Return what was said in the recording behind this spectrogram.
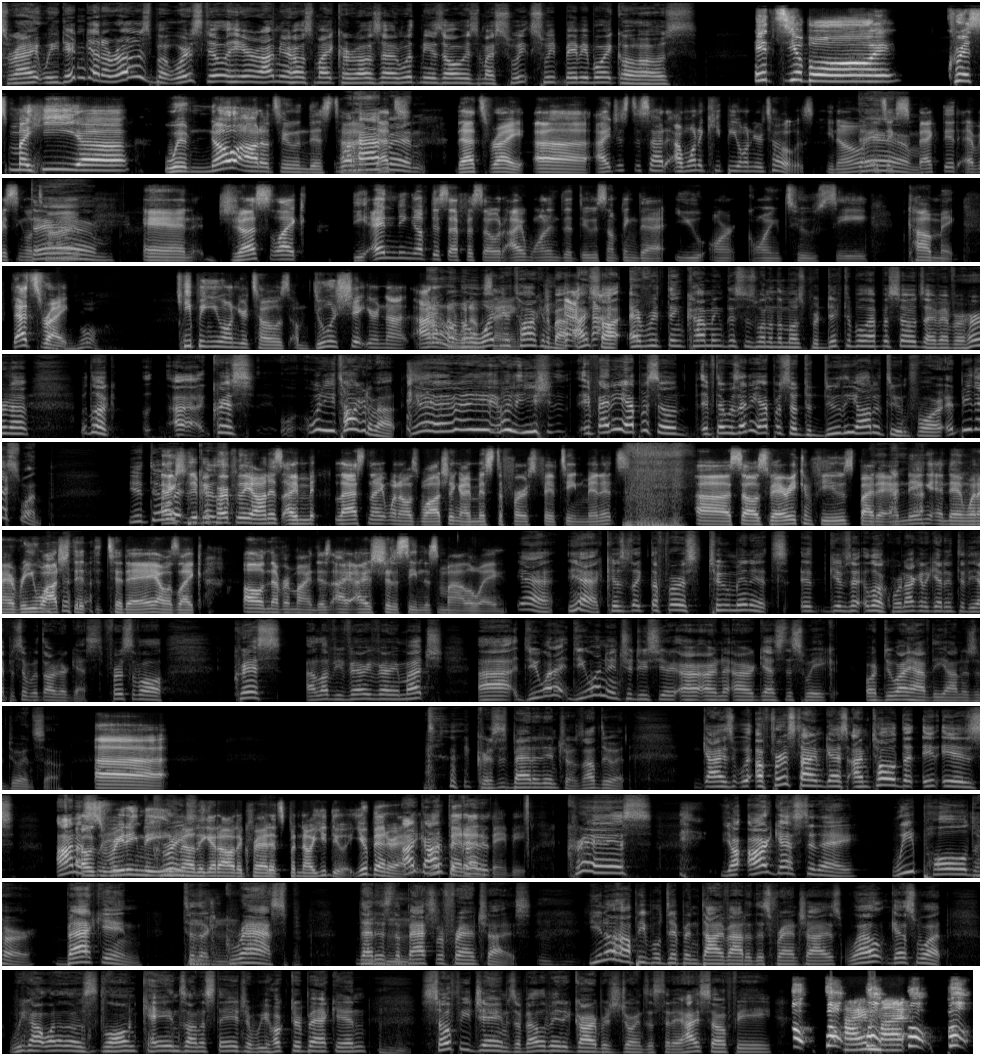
That's right. We didn't get a rose, but we're still here. I'm your host, Mike Carrozza, and with me, as always, my sweet, sweet baby boy co-host. It's your boy, Chris Mejia, with no auto tune this time. What happened? That's, that's right. Uh, I just decided I want to keep you on your toes. You know, it's expected every single time. And just like the ending of this episode, I wanted to do something that you aren't going to see coming. That's right. Ooh. Keeping you on your toes. I'm doing shit you're not. I I don't, don't, know, know, what, what, you're talking about. I saw everything coming. This is one of the most predictable episodes I've ever heard of. Look, uh, Chris, what are you talking about? Yeah, you, should. If any episode, if there was any episode to do the autotune for, it'd be this one. You do it Actually, to be perfectly honest, I last night when I was watching, I missed the first 15 minutes. Uh, so I was very confused by the ending, and then when I rewatched it today, I was like, "Oh, never mind this. I I should have seen this a mile away." Yeah, yeah, because like the first two minutes, it gives it. Look, we're not going to get into the episode with our guests. First of all, Chris, I love you very, very much. Uh, do you want to do you want to introduce your our, our our guest this week, or do I have the honors of doing so? Uh, Chris is bad at intros. I'll do it, guys. a first time guest. I'm told that it is honestly. I was reading the email to get all the credits, but no, you do it. You're better at I it. I got You're the better at it, baby. Chris, your, our guest today, we pulled her back in to the Mhm. grasp that is the Mhm. Bachelor franchise. You know how people dip and dive out of this franchise? Well, guess what? We got one of those long canes on a stage and we hooked her back in. Mhm. Sophie James of Elevated Garbage joins us today. Hi, Sophie. Oh, oh, Hi, oh, my- oh, oh.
